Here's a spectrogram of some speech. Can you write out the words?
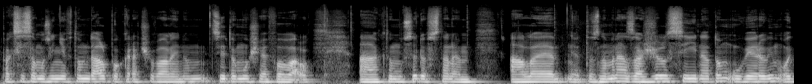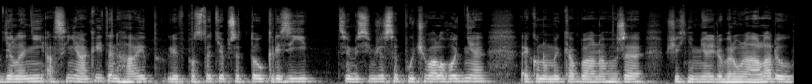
Pak si samozřejmě v tom dál pokračoval, jenom si tomu šéfoval a k tomu se dostaneme. Ale to znamená, zažil si na tom úvěrovém oddělení asi nějaký ten hype, kdy v podstatě před tou krizí si myslím, že se půjčovalo hodně, ekonomika byla nahoře, všichni měli dobrou náladu,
